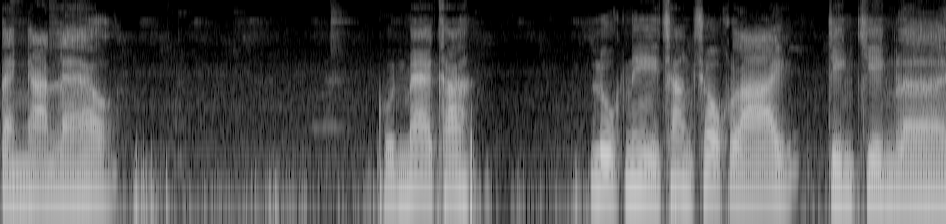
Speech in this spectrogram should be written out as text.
แต่งงานแล้ว คุณแม่คะ ลูกนี่ช่างโชคร้าย จริงๆเลย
